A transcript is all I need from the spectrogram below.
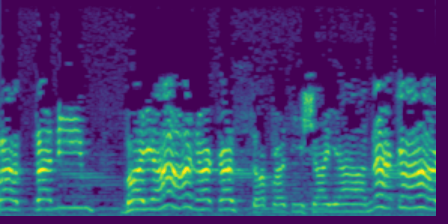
वर्तनीम् भयानकः सपति सपदि शयानका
